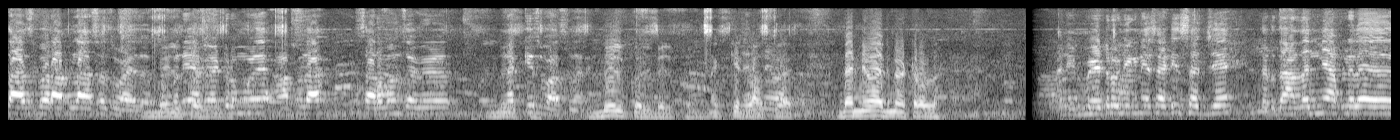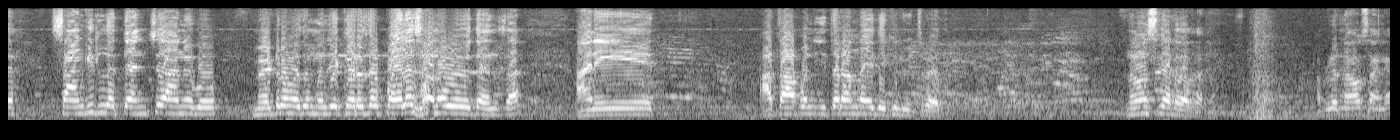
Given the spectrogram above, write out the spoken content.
तासभर आपला असंच व्हायला जातो. पण या बिलकुल. मेट्रोमुळे आपला सर्वांचा वेळ नक्कीच वाचणार आहे. बिलकुल बिलकुल. नक्कीच. वाचलं धन्यवाद मेट्रोला. आणि मेट्रो निघण्यासाठी सज्ज आहे. तर दादांनी आपल्याला सांगितलं त्यांचे अनुभव. मेट्रोमधून म्हणजे खरं तर पहिलाच अनुभव आहे त्यांचा. आणि आता आपण इतरांनाही देखील विचारूयात. नमस्कार दादा. आपलं नाव सांगा.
